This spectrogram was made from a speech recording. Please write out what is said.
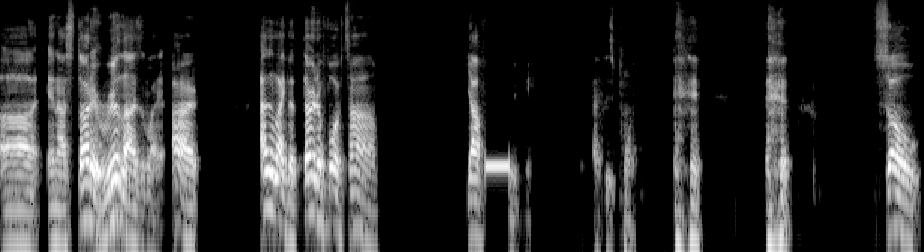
Uh, and I started realizing, like, all right, after like the third or fourth time, y'all with me at this point. so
